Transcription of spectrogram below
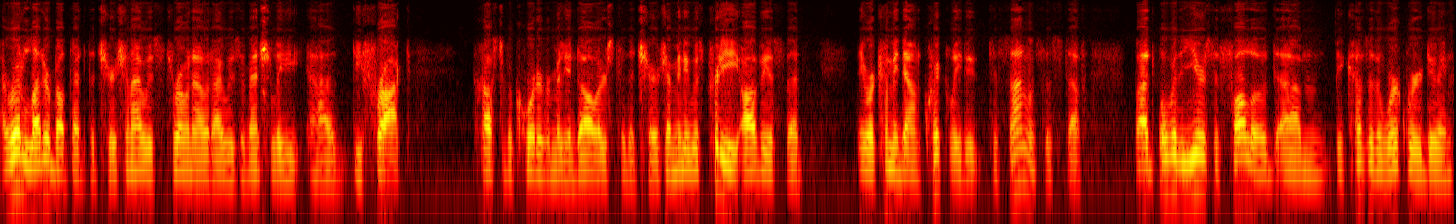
I wrote a letter about that to the church, and I was thrown out. I was eventually uh, defrocked cost of a quarter of a million dollars to the church. I mean, it was pretty obvious that they were coming down quickly to, to silence this stuff. But over the years that followed, um, because of the work we were doing,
